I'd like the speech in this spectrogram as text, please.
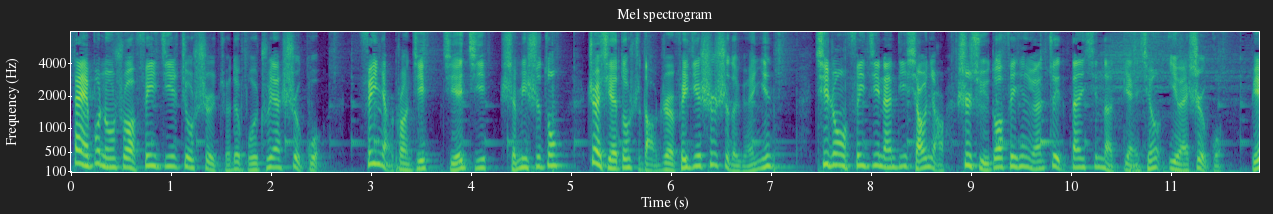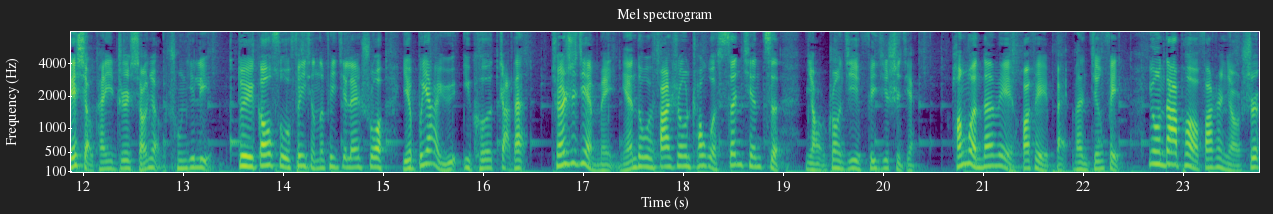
但也不能说飞机就是绝对不会出现事故。飞鸟撞击、劫机、神秘失踪，这些都是导致飞机失事的原因。其中，飞机难敌小鸟是许多飞行员最担心的典型意外事故。别小看一只小鸟的冲击力，对高速飞行的飞机来说，也不亚于一颗炸弹。全世界每年都会发生超过三千次鸟撞击飞机事件。航管单位花费百万经费，用大炮发射鸟尸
